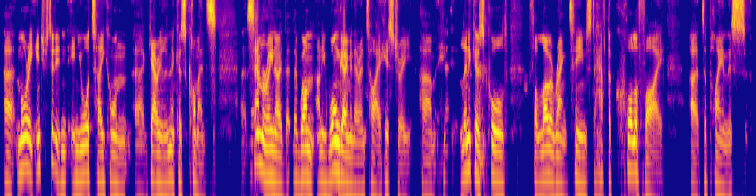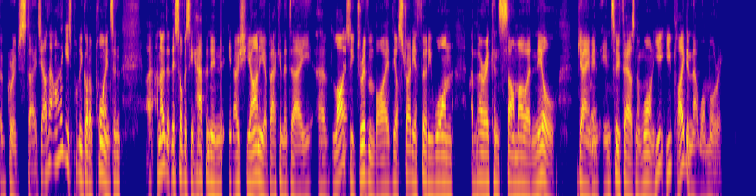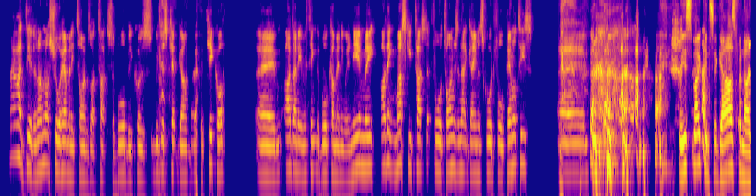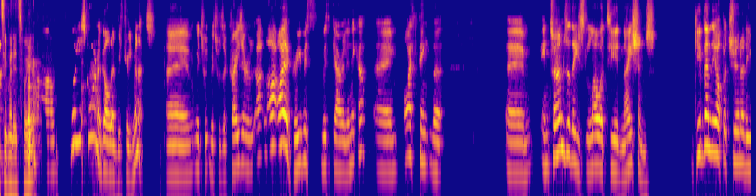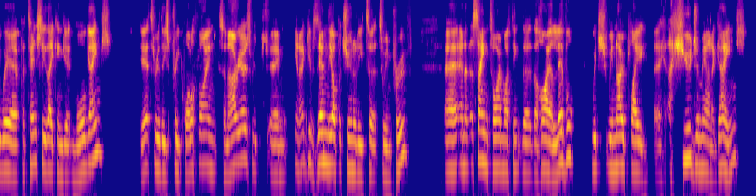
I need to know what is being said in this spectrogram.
Uh, Maury, interested in, in your take on uh, Gary Lineker's comments. Uh, San Marino, they won only one game in their entire history. Um, Lineker's called for lower ranked teams to have to qualify uh, to play in this uh, group stage. I, th- I, think he's probably got a point. And I, I, know that this obviously happened in, in Oceania back in the day, uh, largely driven by the Australia 31 American Samoa nil game in, in 2001. You, you played in that one, Maury. I did, and I'm not sure how many times I touched the ball because we just kept going back to kickoff. Um, I don't even think the ball come anywhere near me. I think Muskie touched it four times in that game and scored four penalties. Um, were you smoking cigars for 90 minutes, were you? Um, well, you're scoring a goal every three minutes, um, which which was a crazy. I, I, agree with with Gary Lineker. Um, I think that um, in terms of these lower tiered nations, give them the opportunity where potentially they can get more games, yeah, through these pre-qualifying scenarios, which um, you know gives them the opportunity to to improve. Uh, and at the same time, I think the the higher level, which we know play a, a huge amount of games,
